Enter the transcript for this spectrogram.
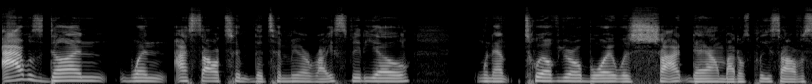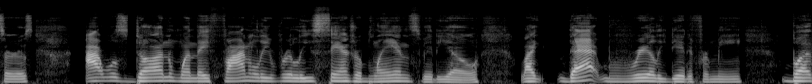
I was done when I saw Tim, the Tamir Rice video when that 12 year old boy was shot down by those police officers. I was done when they finally released Sandra Bland's video. Like that really did it for me. But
